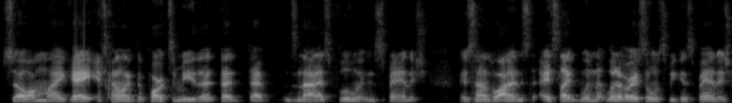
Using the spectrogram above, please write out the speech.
So I'm like, hey, it's kind of like the parts of me that that that is not as fluent in Spanish. It's times where I understand. It's like when whenever someone's speaking Spanish,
